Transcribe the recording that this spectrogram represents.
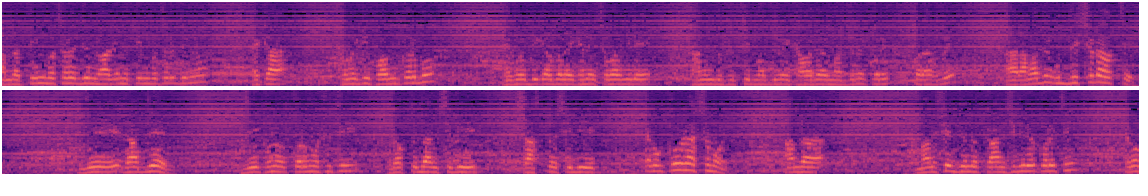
আমরা তিন বছরের জন্য, আগামী তিন বছরের জন্য একটা কমিটি ফর্ম করব। এরপর বিকালবেলা এখানে সবাই মিলে আনন্দ ফুর্তির মাধ্যমে খাওয়া দাওয়ার মাধ্যমে করে, করা হবে। আর আমাদের উদ্দেশ্যটা হচ্ছে যে রাজ্যের যে কোনো কর্মসূচি, রক্তদান শিবির, স্বাস্থ্য শিবির এবং করোনার সময় আমরা মানুষের জন্য প্রাণ শিবিরও করেছি এবং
